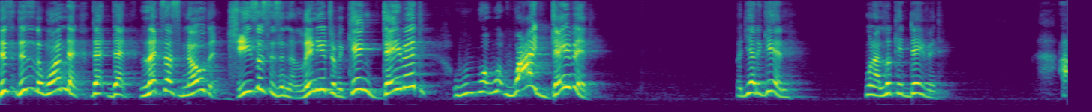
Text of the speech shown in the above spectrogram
This, this is the one that, that, that lets us know that Jesus is in the lineage of a king, David. Why David? But yet again, when I look at David, I,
